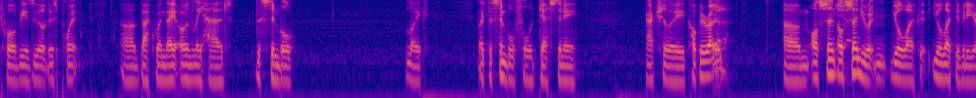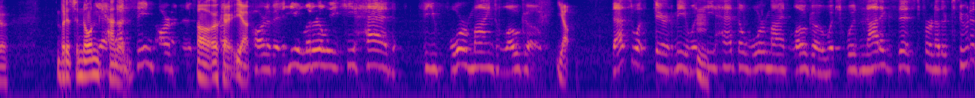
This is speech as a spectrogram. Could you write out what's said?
12 years ago at this point, uh, back when they only had the symbol like like the symbol for destiny actually copyrighted. Yeah. um i'll send i'll send you it and you'll like it you'll like the video but it's a non-canon Yes, I've seen part of it. oh okay I've seen yeah part of it. He literally he had the Warmind logo. yeah That's what scared me was he had the Warmind logo, which would not exist for another two to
